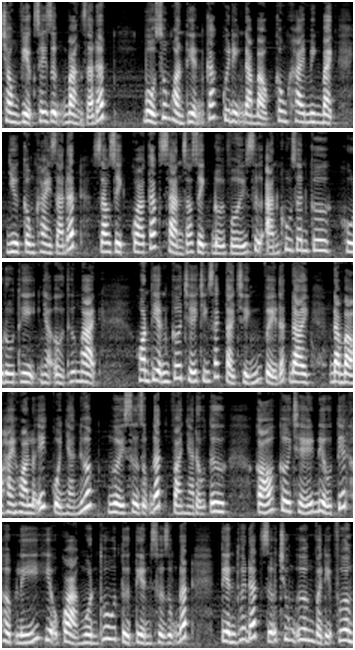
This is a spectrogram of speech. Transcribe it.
trong việc xây dựng bảng giá đất – bổ sung hoàn thiện các quy định đảm bảo công khai minh bạch như công khai giá đất, giao dịch qua các sàn giao dịch đối với dự án khu dân cư, khu đô thị, nhà ở thương mại, hoàn thiện cơ chế chính sách tài chính về đất đai, đảm bảo hài hòa lợi ích của nhà nước, người sử dụng đất và nhà đầu tư, có cơ chế điều tiết hợp lý, hiệu quả nguồn thu từ tiền sử dụng đất, tiền thuê đất giữa trung ương và địa phương,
